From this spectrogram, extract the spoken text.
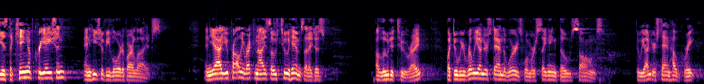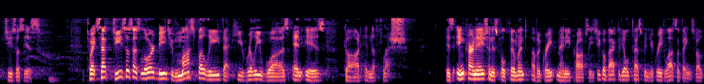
He is the King of creation, and He should be Lord of our lives. And yeah, you probably recognize those two hymns that I just alluded to, right? But do we really understand the words when we're singing those songs? Do we understand how great Jesus is? To accept Jesus as Lord means you must believe that he really was and is God in the flesh. His incarnation is fulfillment of a great many prophecies. You go back to the Old Testament, you read lots of things about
